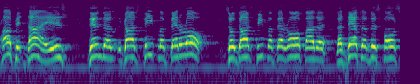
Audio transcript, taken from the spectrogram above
prophet dies, then the, God's people are better off. So God's people are better off by the, the death of this false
